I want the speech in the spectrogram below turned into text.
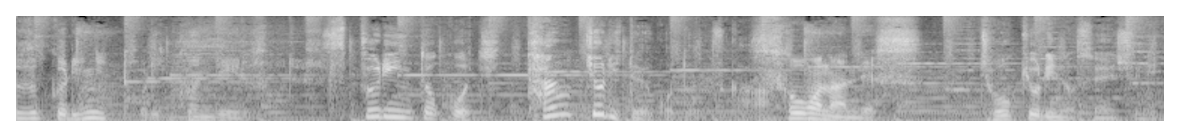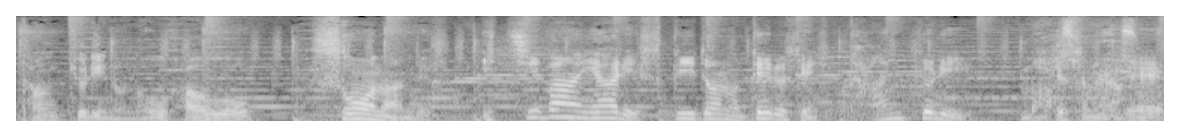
ム作りに取り組んでいるそうです。スプリントコーチ短距離ということですか？そうなんです。長距離の選手に短距離のノウハウを？そうなんです。一番やはりスピードの出る選手短距離ですので,、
